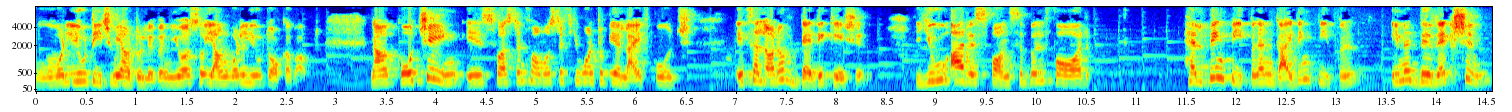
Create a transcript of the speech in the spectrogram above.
what will you teach me how to live? And you're so young. What will you talk about?" Now, coaching is first and foremost, if you want to be a life coach, it's a lot of dedication. You are responsible for helping people and guiding people in a direction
